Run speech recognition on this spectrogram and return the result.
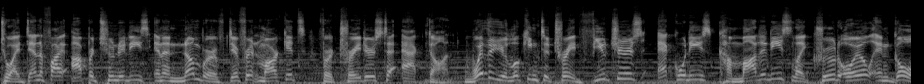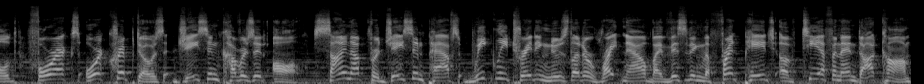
to identify opportunities in a number of different markets for traders to act on. Whether you're looking to trade futures, equities, commodities like crude oil and gold, forex, or cryptos, Jason covers it all. Sign up for Jason Path's weekly trading newsletter right now by visiting the front page of TFNN.com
